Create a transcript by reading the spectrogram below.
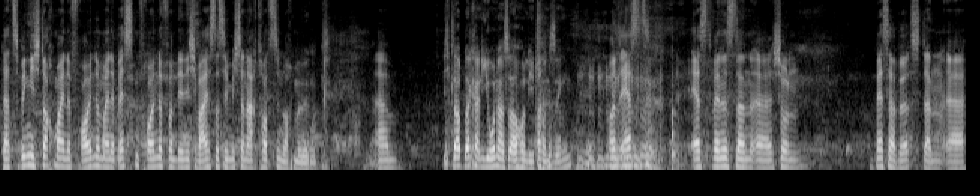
da zwinge ich doch meine Freunde, meine besten Freunde, von denen ich weiß, dass sie mich danach trotzdem noch mögen. Ähm, Ich glaube, da kann Jonas auch ein Lied von singen. und erst, erst wenn es dann äh, schon besser wird, dann äh,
